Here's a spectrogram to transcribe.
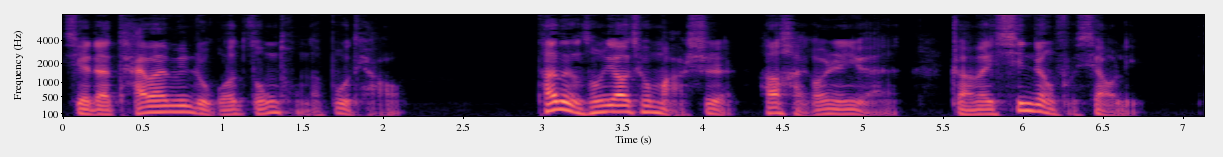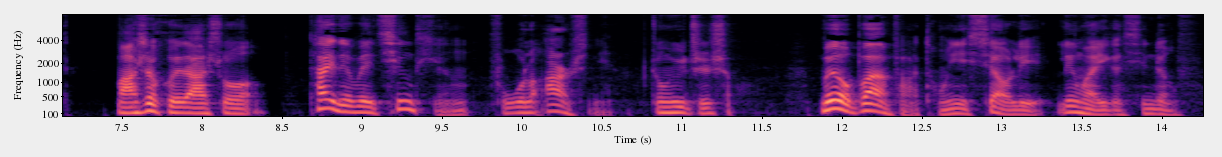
写着“台湾民主国总统”的布条。唐景崧要求马氏和海关人员转为新政府效力，马氏回答说。他已经为清廷服务了二十年，忠于职守，没有办法同意效力另外一个新政府。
